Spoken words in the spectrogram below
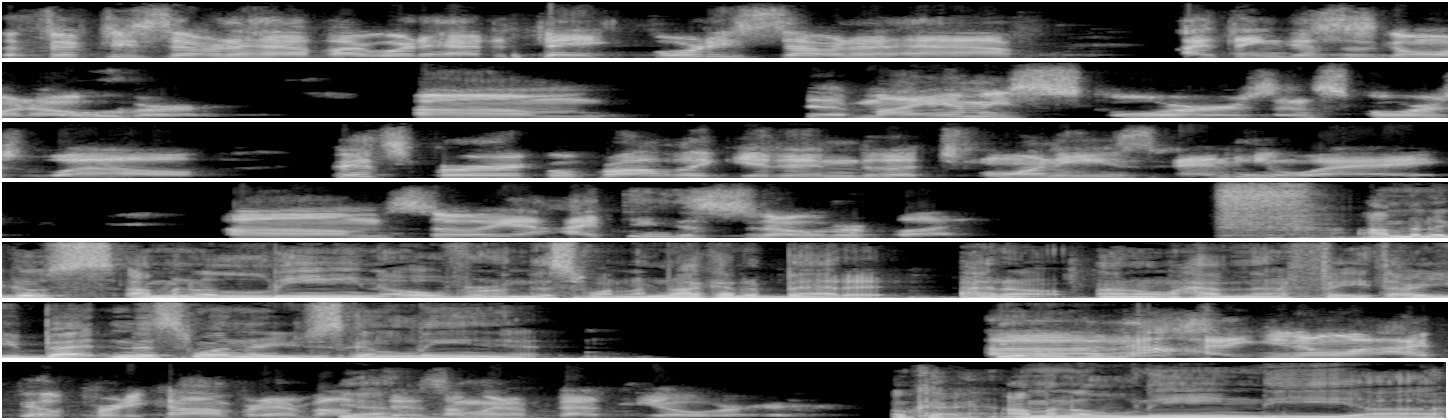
The 57 and a half, I would have had to think. 47 and a half, I think this is going over. Um, the Miami scores and scores well. Pittsburgh will probably get into the 20s anyway. Um, so yeah, I think this is an overplay. I'm gonna go. I'm gonna lean over on this one. I'm not gonna bet it. I don't. I don't have enough faith. Are you betting this one, or are you just gonna lean it? Uh, no, you know what? I feel pretty confident about Yeah. this. I'm going to bet the over here. Okay, I'm gonna lean the uh,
